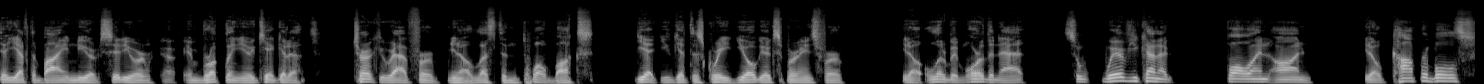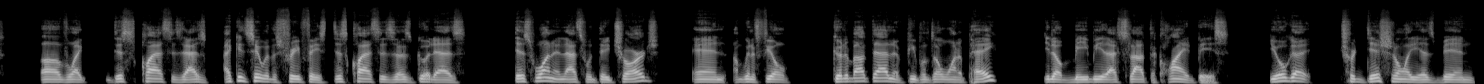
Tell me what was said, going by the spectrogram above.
that you have to buy in New York City or uh, in Brooklyn. You know, you can't get a turkey wrap for you know less than twelve bucks. Yet you get this great yoga experience for you know a little bit more than that. So where have you kind of fallen on you know comparables of like this class is as I can say with a straight face, this class is as good as this one, and that's what they charge. And I'm going to feel good about that. And if people don't want to pay, you know, maybe that's not the client base. Yoga traditionally has been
